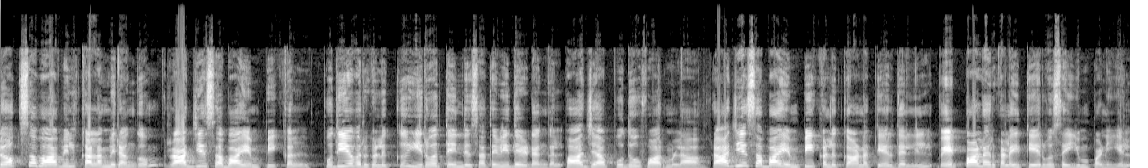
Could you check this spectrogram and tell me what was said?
லோக்சபாவில் களமிறங்கும் ராஜ்யசபா எம்பிக்கள் புதியவர்களுக்கு இருபத்தைந்து சதவீத இடங்கள் பாஜ புது ஃபார்முலா. ராஜ்யசபா எம்பிக்களுக்கான தேர்தலில் வேட்பாளர்களை தேர்வு செய்யும் பணியில்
